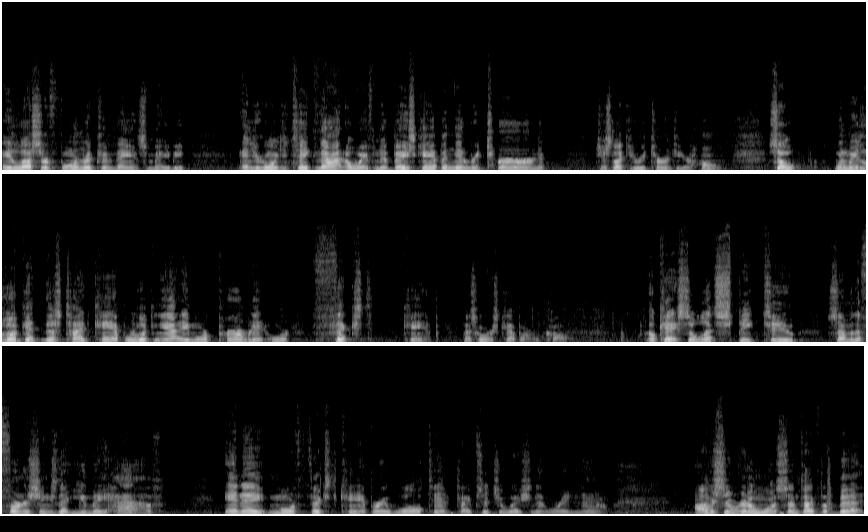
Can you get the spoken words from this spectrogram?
a lesser form of conveyance maybe and you're going to take that away from the base camp and then return just like you return to your home. So when we look at this type camp, we're looking at a more permanent or fixed camp, as Horace Kephart would call it. Okay, so let's speak to some of the furnishings that you may have in a more fixed camp or a wall tent type situation that we're in now. Obviously, we're going to want some type of a bed.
